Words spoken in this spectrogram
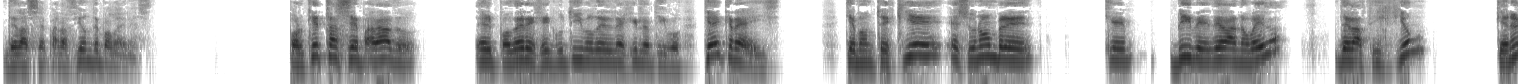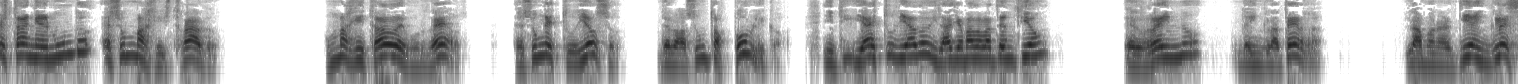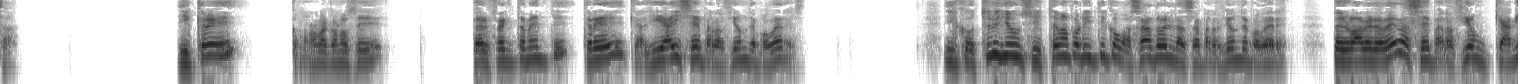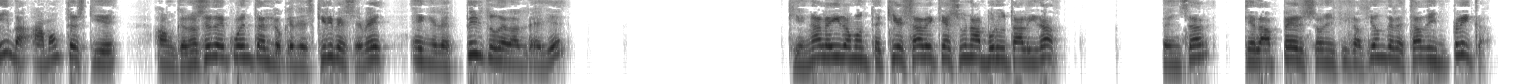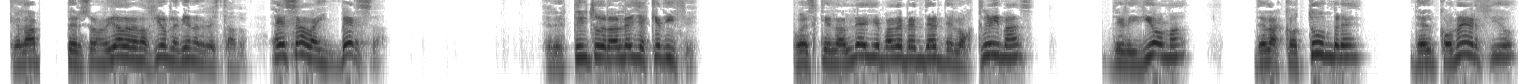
de la separación de poderes. ¿Por qué está separado el poder ejecutivo del legislativo? ¿Qué creéis? que Montesquieu es un hombre que vive de la novela, de la ficción, que no está en el mundo, es un magistrado, un magistrado de Burdeos, es un estudioso de los asuntos públicos y, ha estudiado y le ha llamado la atención el reino de Inglaterra, la monarquía inglesa, y cree, como no la conoce perfectamente, cree que allí hay separación de poderes. Y construye un sistema político basado en la separación de poderes. Pero la verdadera separación que anima a Montesquieu, aunque no se dé cuenta en lo que describe, se ve en el espíritu de las leyes. Quien ha leído Montesquieu sabe que es una brutalidad pensar que la personificación del Estado implica que la personalidad de la nación le viene del Estado. Es a la inversa. El espíritu de las leyes, ¿qué dice? Pues que las leyes van a depender de los climas, del idioma, de las costumbres, del comercio,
